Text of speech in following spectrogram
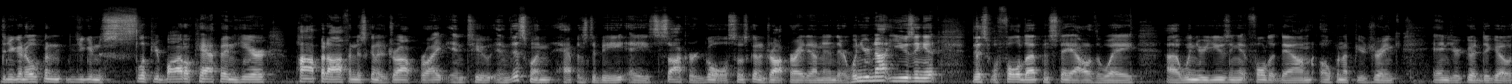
then you're going to open you're to slip your bottle cap in here pop it off and it's going to drop right into and this one happens to be a soccer goal so it's going to drop right down in there. When you're not using it this will fold up and stay out of the way. Uh, when you're using it fold it down open up your drink and you're good to go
